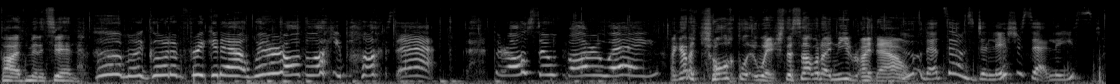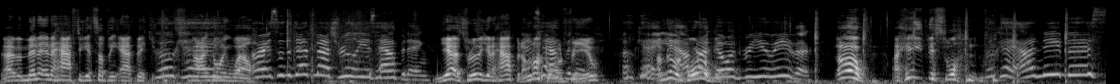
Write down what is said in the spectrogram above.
Five minutes in. Oh my god, I'm freaking out. Where are all the lucky blocks at? They're all so far away. I got a chocolate wish. That's not what I need right now. Ooh, that sounds delicious at least. I have a minute and a half to get something epic. Okay. It's not going well. All right, so the death match really is happening. Yeah, it's really gonna happen. I'm It's not going for you. Okay, I'm yeah, I'm not going for you either. Oh, I hate this one. Okay, I need this.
